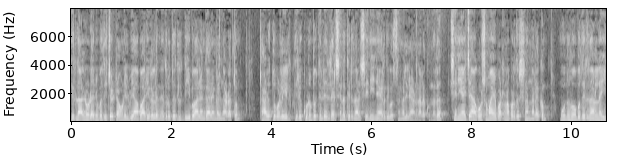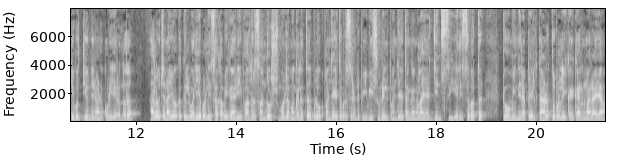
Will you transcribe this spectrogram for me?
തിരുനാളിനോടനുബന്ധിച്ച് ടൗണിൽ വ്യാപാരികളുടെ നേതൃത്വത്തിൽ ദീപാലങ്കാരങ്ങൾ നടത്തും. താഴത്തുപള്ളിയിൽ തിരുക്കുടുംബത്തിന്റെ ദർശന തിരുനാൾ ശനി ഞായർ ദിവസങ്ങളിലാണ് നടക്കുന്നത്. ശനിയാഴ്ച ആഘോഷമായ പട്ടണ പ്രദർശനം നടക്കും. മൂന്ന് നോമ്പ് തിരുനാളിന് ഇരുപത്തിയൊന്നിനാണ് കൊടിയേറുന്നത്. ആലോചനാ യോഗത്തിൽ വലിയ പള്ളി സഹവികാരി father Santhosh Mullamangalath block panchayat president P V Sunil panchayat അംഗങ്ങളായ ജിൻസി എലിസബത്ത് ടോമി നിരപ്പേൽ താഴത്തുപള്ളി കൈക്കാരന്മാരായ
